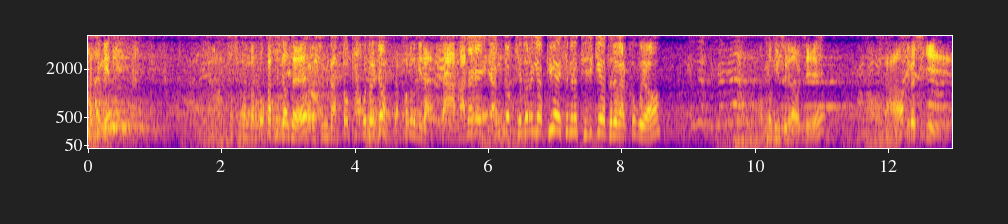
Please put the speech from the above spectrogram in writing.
한승민. 자, 첫 판과 똑같은 자세. 그렇습니다. 또 파고들죠. 자, 파고듭니다. 자, 만약에 양쪽 궤도리가 비어 있으면 뒤집기가 들어갈 거고요. 어떤 기술이 나올지. 자, 밀어치기.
